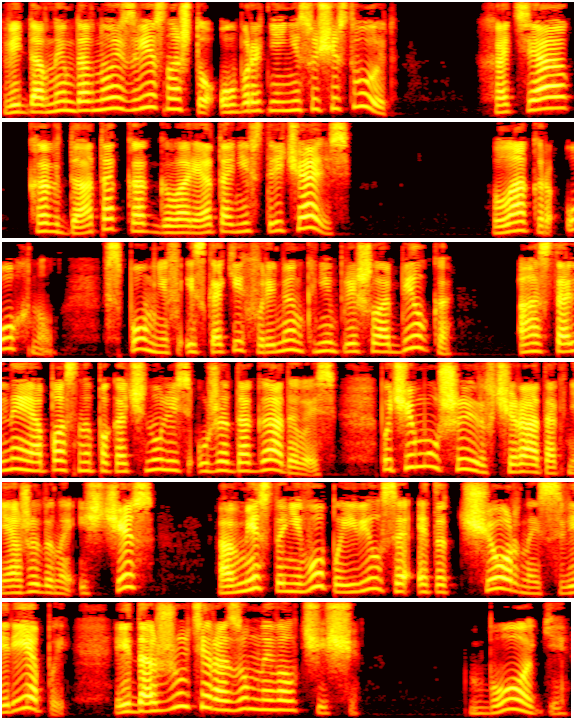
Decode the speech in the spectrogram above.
ведь давным-давно известно, что оборотней не существует. Хотя когда-то, как говорят, они встречались». Лакар охнул, вспомнив, из каких времен к ним пришла белка, а остальные опасно покачнулись, уже догадываясь, почему Шир вчера так неожиданно исчез, а вместо него появился этот черный, свирепый и до жути разумный волчище. Боги!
